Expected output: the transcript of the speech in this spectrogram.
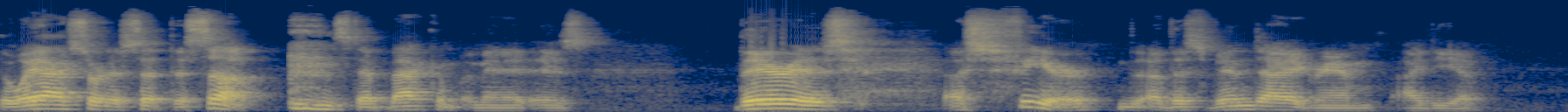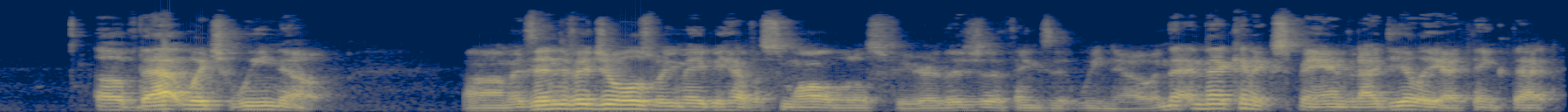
the way I sort of set this up, step back a minute, is there is a sphere, of this Venn diagram idea, of that which we know. Um, as individuals, we maybe have a small little sphere. Those are the things that we know, and, and that can expand. And ideally, I think that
